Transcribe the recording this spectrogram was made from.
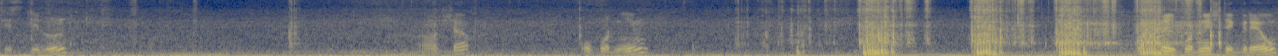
și stilul. Așa. O pornim. La fel, pornește greu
